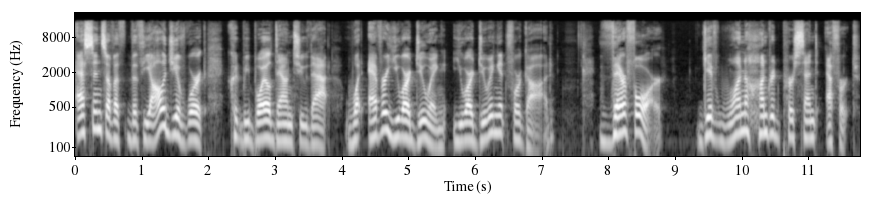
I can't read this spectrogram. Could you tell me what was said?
essence of a, the theology of work could be boiled down to that. Whatever you are doing, you are doing it for God. Therefore, give 100% effort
